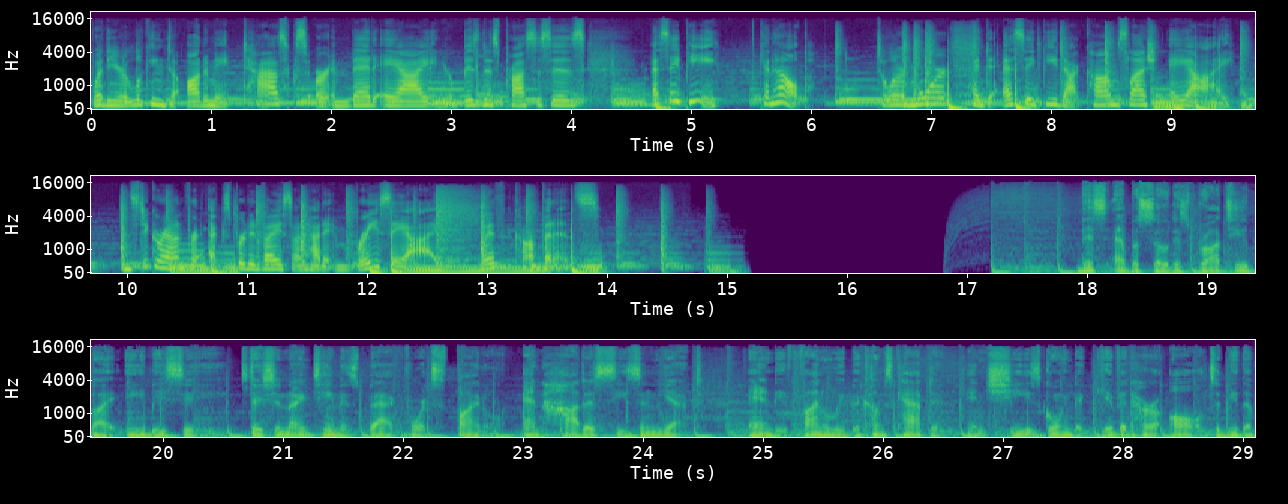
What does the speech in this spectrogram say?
Whether you're looking to automate tasks or embed AI in your business processes, SAP can help. To learn more, head to sap.com/ai and stick around for expert advice on how to embrace AI with confidence. This episode is brought to you by ABC. Station 19 is back for its final and hottest season yet. Andy finally becomes captain, and she's going to give it her all to be the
